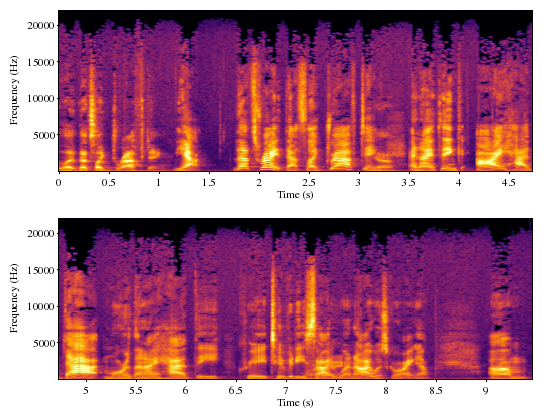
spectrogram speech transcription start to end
Like that's like drafting. Yeah, that's right. That's like drafting. Yeah. And I think I had that more than I had the creativity side when I was growing up. Um,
